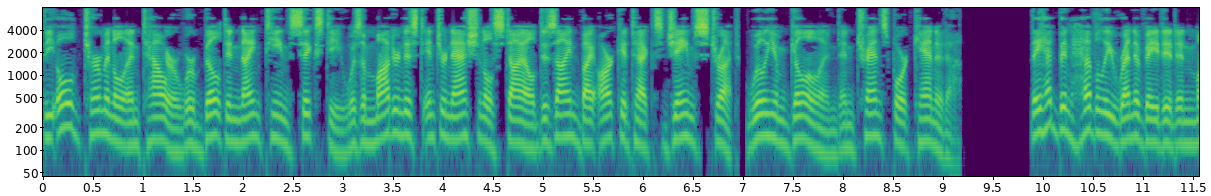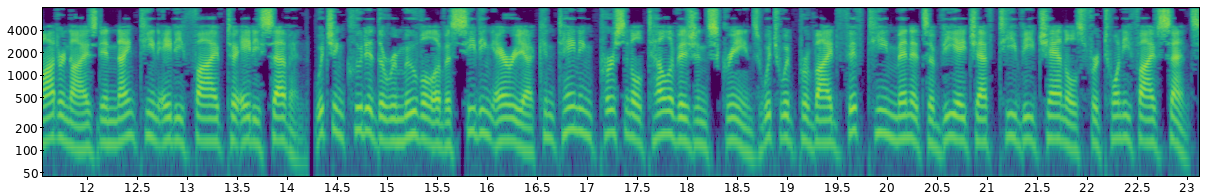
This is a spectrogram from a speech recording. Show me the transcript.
The old terminal and tower were built in 1960 was a modernist international style designed by architects James Strutt, William Gilliland and Transport Canada. They had been heavily renovated and modernized in 1985–87, which included the removal of a seating area containing personal television screens which would provide 15 minutes of VHF TV channels for 25 cents,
